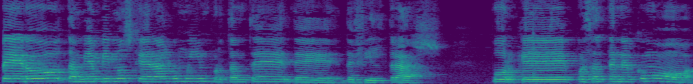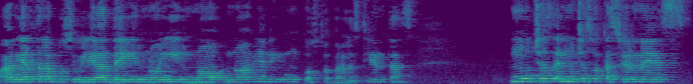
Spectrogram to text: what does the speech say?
Pero también vimos que era algo muy importante de, de filtrar. Porque pues al tener como abierta la posibilidad de ir, no ir, no, no había ningún costo para las clientas. Muchas, en muchas ocasiones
